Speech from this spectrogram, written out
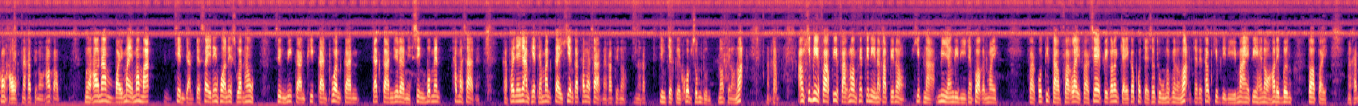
ของเขานะครับพี่น้องเฮากับเมื่อเฮานำใบไม้มามัก เช่นอยากจะใส่ในหัวในสวนเฮาซึ่งมีการพลิกการพ่วนการจัดการอยู่แล้วนี่สิ่งบ่แม่นธรรมชาตินี่ กับพยายามเฮ็ดให้มันใกล้เคียงกับธรรมชาตินะครับพี่น้องนะครับ จึงจะเกิดความสมดุลเนาะพี่น้องเนาะนะครับเอาคลิปนี้ฝากพี่ฝากน้องเพชรที่นี่นะครับ พี่น้องคลิปหน้ามีอย่างดีๆจังพอกันไหมฝากกดติดตามฝากไลค์ฝากแชร์เป็นกำลังใจกับพ่อใจเสาทุงเนาะพี่น้องเนาะจะได้ทำคลิปดีๆมาให้พี่ให้น้องเขาได้เบิ่งต่อไปนะครับ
